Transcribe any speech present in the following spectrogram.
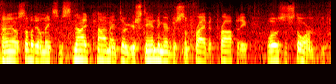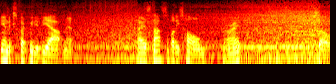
I know somebody will make some snide comment, or you're standing under some private property. Well, was a storm. You can't expect me to be out in it. Right, it's not somebody's home, all right? So,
